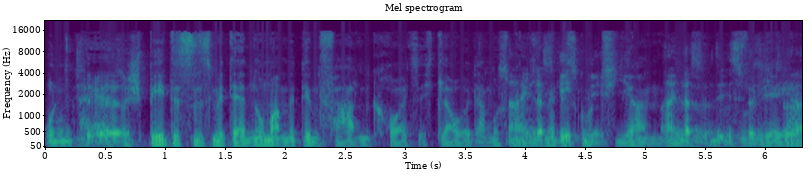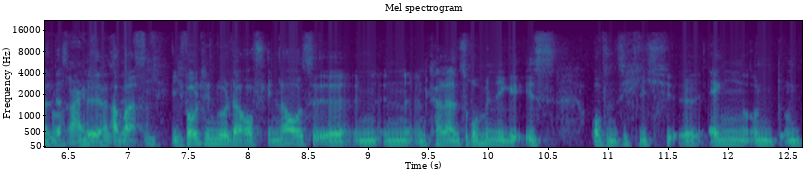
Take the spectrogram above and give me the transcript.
Und, naja, also äh, spätestens mit der Nummer mit dem Fadenkreuz, ich glaube, da muss man nein, nicht mehr diskutieren. Nicht. Nein, das also, ist völlig klar. Das, äh, aber ich wollte nur darauf hinaus, äh, ein, ein Karl-Heinz Rummenigge ist offensichtlich äh, eng und, und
